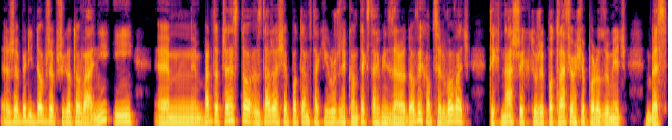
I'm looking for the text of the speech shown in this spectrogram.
że byli dobrze przygotowani i bardzo często zdarza się potem w takich różnych kontekstach międzynarodowych obserwować tych naszych, którzy potrafią się porozumieć bez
